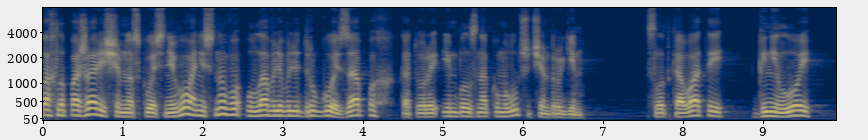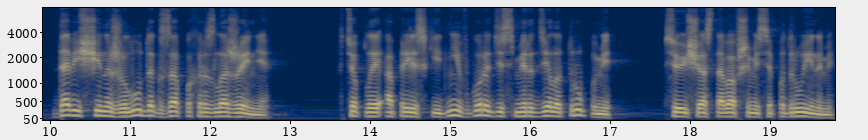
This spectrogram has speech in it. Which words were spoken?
Пахло пожарищем, но сквозь него они снова улавливали другой запах, который им был знаком лучше, чем другим. Сладковатый, гнилой, давящий на желудок запах разложения. В теплые апрельские дни в городе смердело трупами – все еще остававшимися под руинами.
